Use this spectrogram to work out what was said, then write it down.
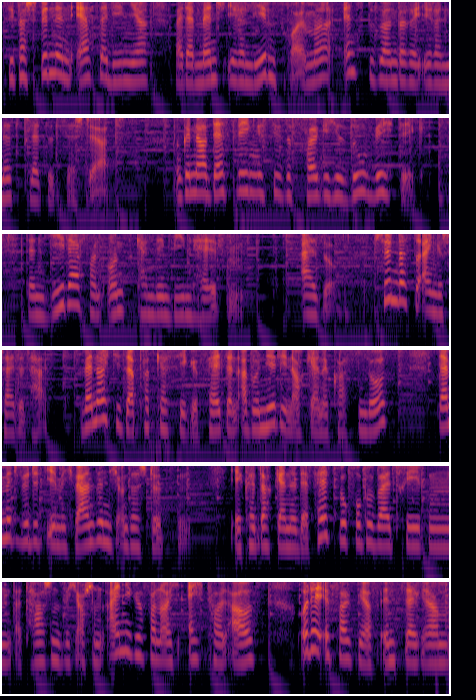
Sie verschwinden in erster Linie, weil der Mensch ihre Lebensräume, insbesondere ihre Nistplätze, zerstört. Und genau deswegen ist diese Folge hier so wichtig. Denn jeder von uns kann den Bienen helfen. Also, schön, dass du eingeschaltet hast. Wenn euch dieser Podcast hier gefällt, dann abonniert ihn auch gerne kostenlos. Damit würdet ihr mich wahnsinnig unterstützen. Ihr könnt auch gerne der Facebook-Gruppe beitreten, da tauschen sich auch schon einige von euch echt toll aus. Oder ihr folgt mir auf Instagram,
